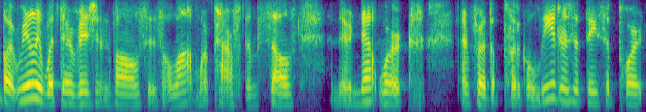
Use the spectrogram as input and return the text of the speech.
But really, what their vision involves is a lot more power for themselves and their networks, and for the political leaders that they support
